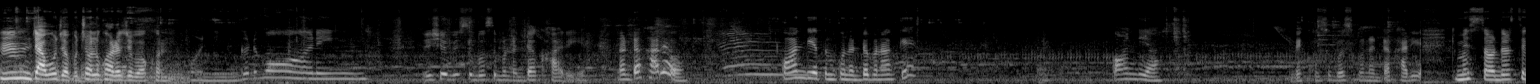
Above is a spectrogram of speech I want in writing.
হুম যাবো যাবো চলো ঘরে যাবো এখন मॉर्निंग गुड मॉर्निंग ऋषि भी सुबह सुबह नड्डा खा रही है नड्डा खा रहे हो कौन दिया तुमको नड्डा बना के कौन दिया देखो सुबह सुबह नड्डा खा रही है कि मैं सर दर्द से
